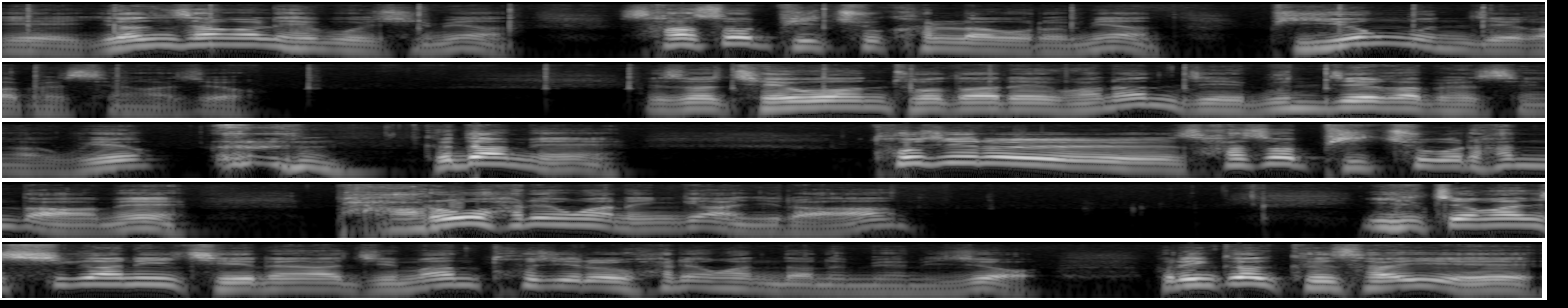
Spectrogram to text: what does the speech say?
예, 연상을 해보시면 사서 비축하려고 그러면 비용 문제가 발생하죠. 그래서 재원 조달에 관한 이제 문제가 발생하고요. 그 다음에 토지를 사서 비축을 한 다음에 바로 활용하는 게 아니라 일정한 시간이 지나지만 토지를 활용한다는 면이죠. 그러니까 그 사이에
